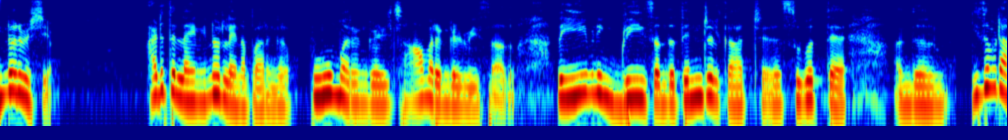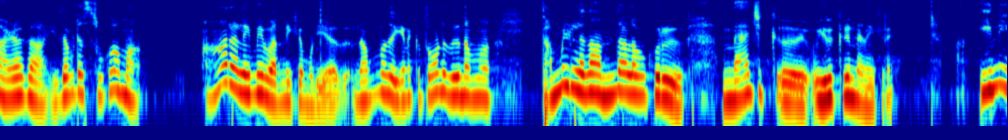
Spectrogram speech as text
இன்னொரு விஷயம். அடுத்த லைன் இன்னொரு லைனை பாருங்கள் பூமரங்கள் சாமரங்கள் வீசாதோ. அந்த ஈவினிங் ப்ரீஸ் அந்த தென்றல் காற்று சுகத்தை அந்த இதை விட அழகா இதை விட சுகமாக ஆறாலையுமே வர்ணிக்க முடியாது. நம்ம எனக்கு தோணுது நம்ம தமிழில் தான் அந்த அளவுக்கு ஒரு மேஜிக் இருக்குதுன்னு நினைக்கிறேன். இனி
